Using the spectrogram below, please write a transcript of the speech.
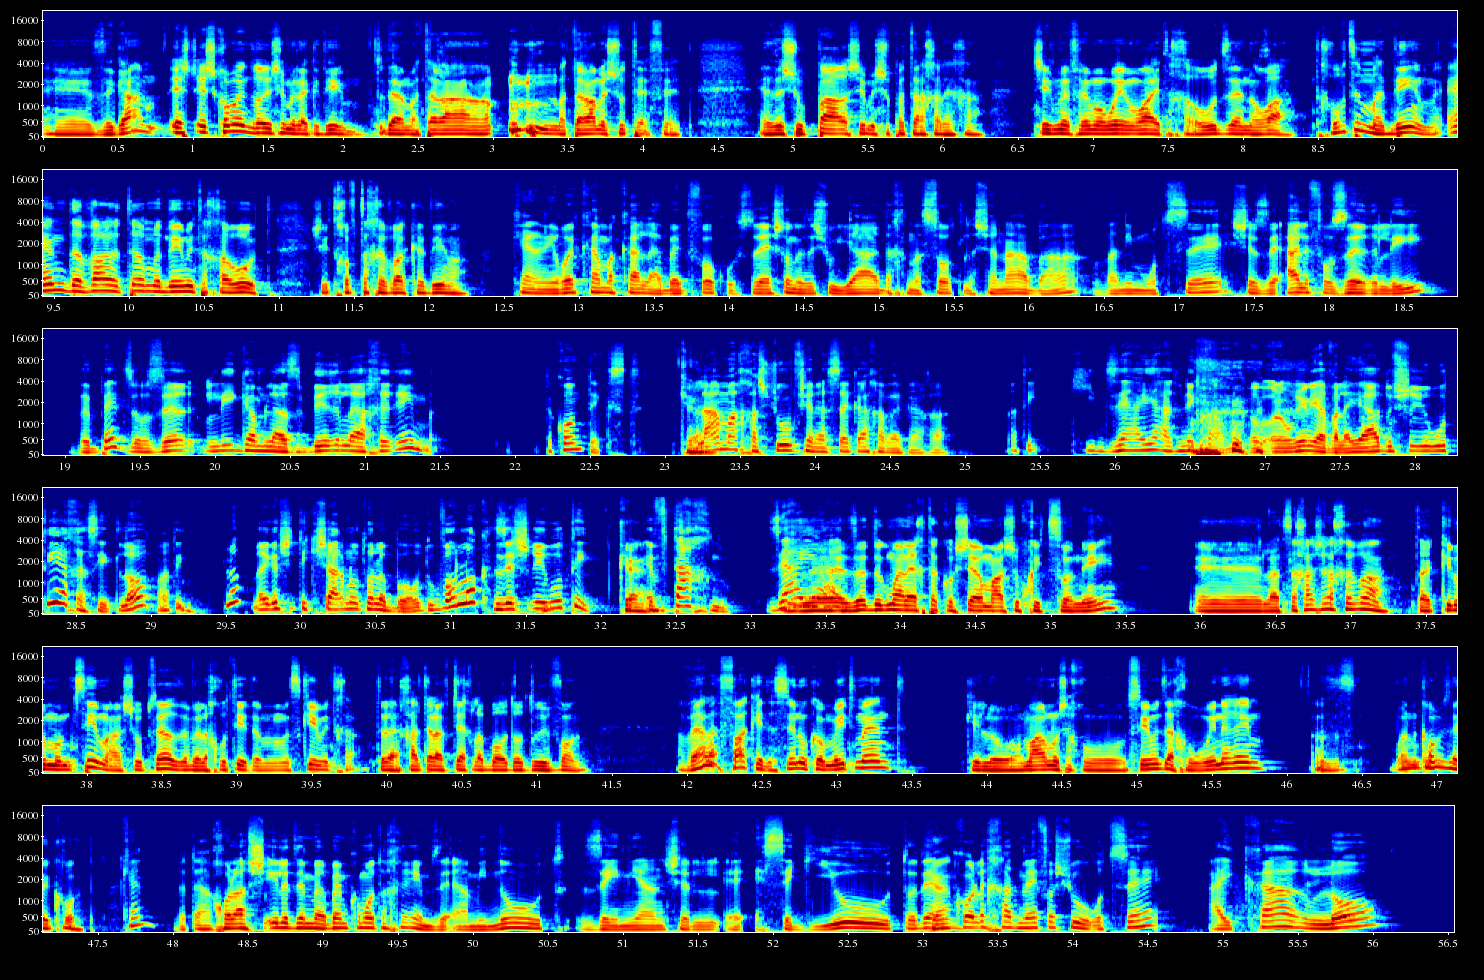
אה, זה גם, יש, יש כל מיני דברים שמלכדים, אתה יודע, מטרה, מטרה משותפת, איזשהו פער שמישהו פתח עליך. אנשים לפעמים אומרים, וואי, תחרות זה נורא. תחרות זה מדהים, אין דבר יותר מדהים מתחרות, שידחוף את החברה קדימה. כן, אני רואה כמה קל לאבד פוקוס. יש לנו איזשהו יעד הכנסות לשנה הבאה, ואני מוצא שזה א', עוזר לי, וב', זה עוזר לי גם להסביר לאחרים את הקונטקסט. כן. למה חשוב שנעשה ככה וככה? אמרתי, כי זה היעד. אומרים לי, אבל היעד הוא שרירותי יחסית, לא? אמרתי, לא, ברגע שקשרנו אותו ל board, הוא כבר לא כזה שרירותי. כן. הבטחנו, זה היעד. זה דוגמה לאיך אתה קושר משהו חיצוני אה, להצלחה של החברה. אתה כאילו ממציא משהו, בסדר, זה מלאכותי, אני מסכים איתך. אתה יודע, יכלת להבטיח ל board עוד רבעון. אבל יאללה, fuck it, עשינו commitment, כאילו, אמרנו שאנחנו עושים את זה, אנחנו ווינרים, אז בוא נגרום לזה לקרות. כן, ואתה יכול להשאיל את זה מהרבה מקומות אחרים, זה אמינות, זה עניין של אה, הישגיות, אתה יודע, כן. כל אחד מאיפה שהוא רוצה, העיקר לא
